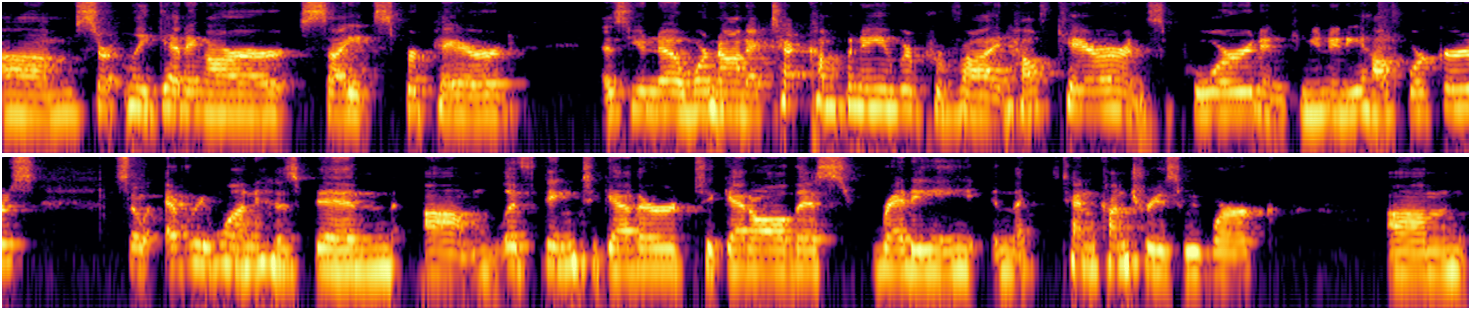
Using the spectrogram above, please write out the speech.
um, certainly getting our sites prepared. As you know, we're not a tech company, we provide healthcare and support and community health workers. So everyone has been um, lifting together to get all this ready in the 10 countries we work. Um,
